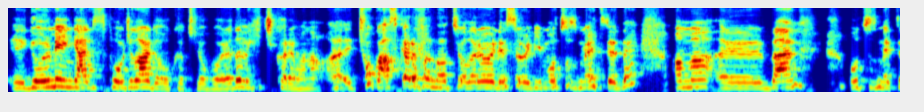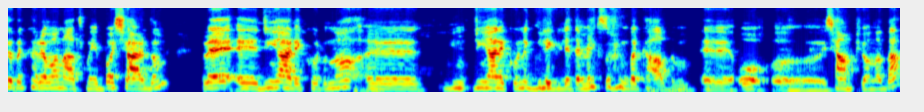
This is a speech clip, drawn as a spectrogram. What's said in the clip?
e, görme engelli sporcular da ok atıyor bu arada ve hiç karavana, çok az karavana atıyorlar öyle söyleyeyim 30 metrede. Ama e, ben 30 metrede karavana atmayı başardım ve e, dünya rekorunu e, dünya rekoruna güle güle demek zorunda kaldım e, o e, şampiyonada.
